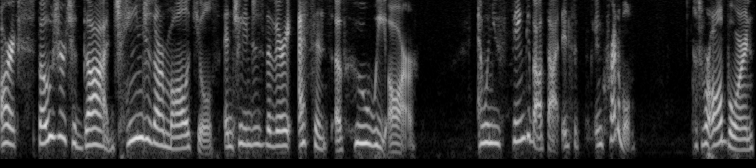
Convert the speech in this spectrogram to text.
our exposure to God changes our molecules and changes the very essence of who we are. And when you think about that, it's incredible. Because we're all born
